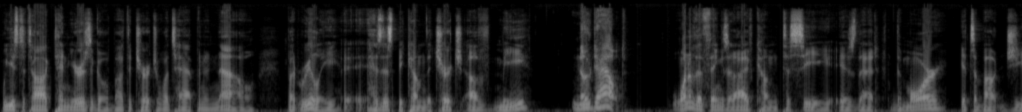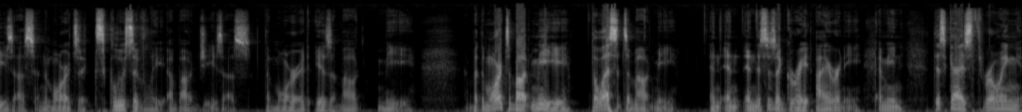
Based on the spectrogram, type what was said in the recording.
We used to talk 10 years ago about the church of what's happening now, but really, uh, has this become the church of me? No doubt. One of the things that I've come to see is that the more it's about Jesus and the more it's exclusively about Jesus, the more it is about me. But the more it's about me, the less it's about me. And, and, and this is a great irony. I mean, this guy's throwing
